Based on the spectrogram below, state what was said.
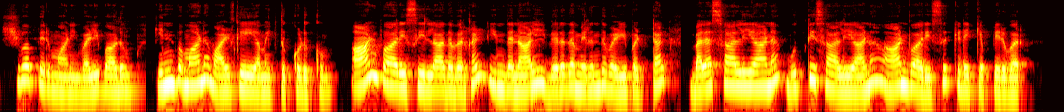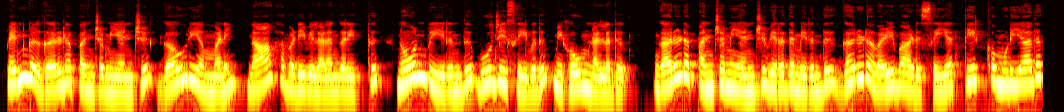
சிவபெருமானின் வழிபாடும் இன்பமான வாழ்க்கையை அமைத்துக் கொடுக்கும். ஆண் வாரிசு இல்லாதவர்கள் இந்த நாளில் விரதமிருந்து வழிபட்டால் பலசாலியான புத்திசாலியான ஆண் வாரிசு கிடைக்கப் பெறுவர். பெண்கள் கருட பஞ்சமி அன்று கௌரி அம்மனை நாக வடிவில் அலங்கரித்து நோன்பு இருந்து பூஜை செய்வது மிகவும் நல்லது. கருட பஞ்சமி அன்று விரதமிருந்து கருட வழிபாடு செய்ய தீர்க்க முடியாத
